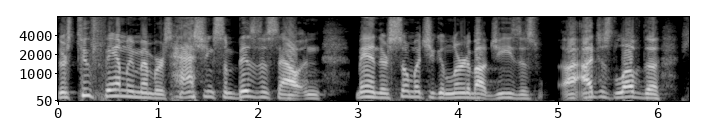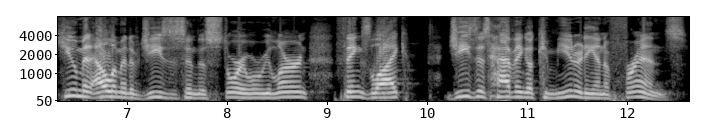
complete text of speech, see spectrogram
there's two family members hashing some business out and man there's so much you can learn about jesus i, just love the human element of jesus in this story where we learn things like jesus having a community and of friends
